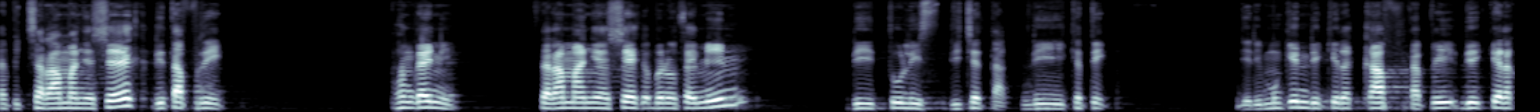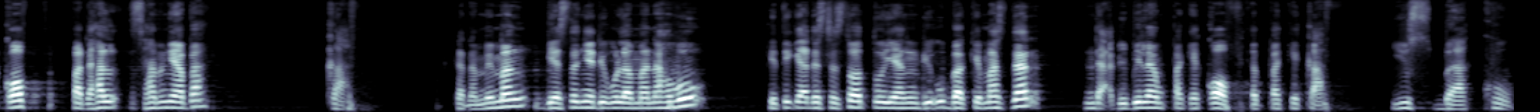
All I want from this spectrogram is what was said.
Tapi ceramahnya Syekh ditafrik. Paham gak ini? Ceramahnya Syekh Ibn Uthaymin ditulis, dicetak, diketik. Jadi mungkin dikira kaf tapi dikira kop padahal seharusnya apa? Kaf. Karena memang biasanya di ulama nahwu ketika ada sesuatu yang diubah ke masdar tidak dibilang pakai kof tapi pakai kaf. Yusbaku.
